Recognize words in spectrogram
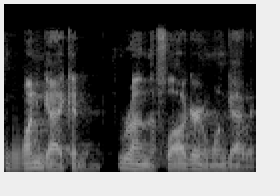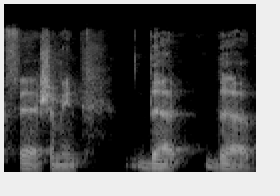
one guy could run the flogger and one guy would fish. I mean, the the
